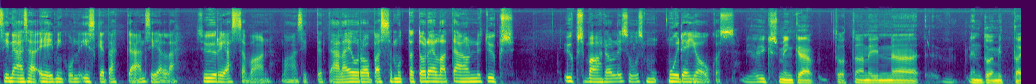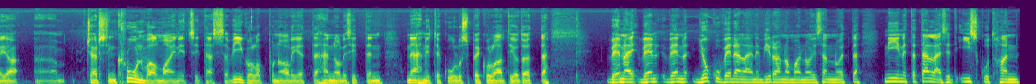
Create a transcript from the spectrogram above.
sinänsä ei niin kuin isketäkään siellä Syyriassa, vaan, vaan sitten täällä Euroopassa, mutta todella tämä on nyt yksi, yksi mahdollisuus muiden joukossa. Ja yksi, minkä tota, niin, äh, lentoimittaja äh, Kerstin Kruunval mainitsi tässä viikonloppuna oli, että hän oli sitten nähnyt ja kuullut spekulaatiota, että Venä, ven, ven, joku venäläinen viranomainen oli sanonut, että niin, että tällaiset iskuthan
